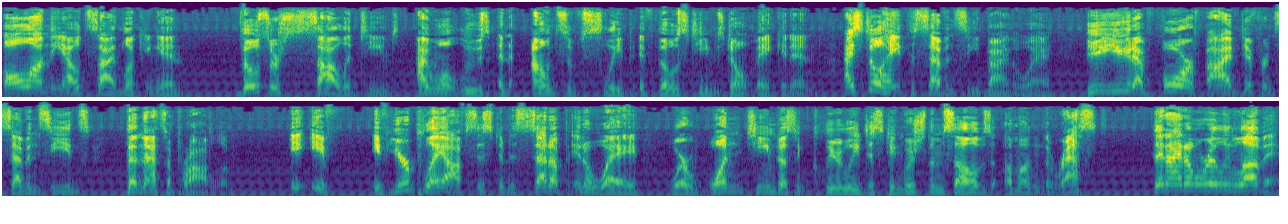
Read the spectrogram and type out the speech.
all on the outside looking in. Those are solid teams. I won't lose an ounce of sleep if those teams don't make it in. I still hate the seven seed, by the way. You, you could have four or five different seven seeds, then that's a problem. If if your playoff system is set up in a way where one team doesn't clearly distinguish themselves among the rest, then I don't really love it.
